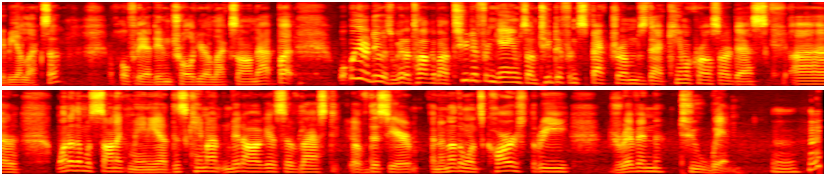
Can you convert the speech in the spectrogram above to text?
maybe Alexa. Hopefully, I didn't troll your Alexa on that. But what we're going to do is we're going to talk about two different games on two different spectrums that came across our desk. Uh, one of them was Sonic Mania. This came out in mid August of last of this year, and another one's Cars 3 Driven to Win. Mm-hmm.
